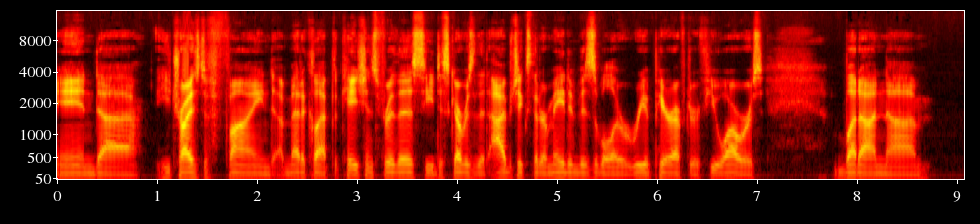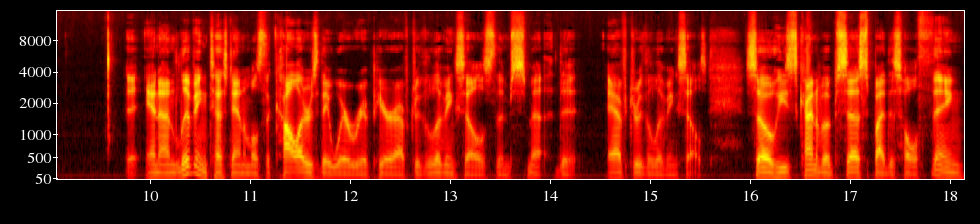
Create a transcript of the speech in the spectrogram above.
And uh, he tries to find uh, medical applications for this. He discovers that objects that are made invisible or reappear after a few hours. But on um, and on living test animals, the collars they wear reappear after the living cells them sm- the after the living cells. So he's kind of obsessed by this whole thing.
